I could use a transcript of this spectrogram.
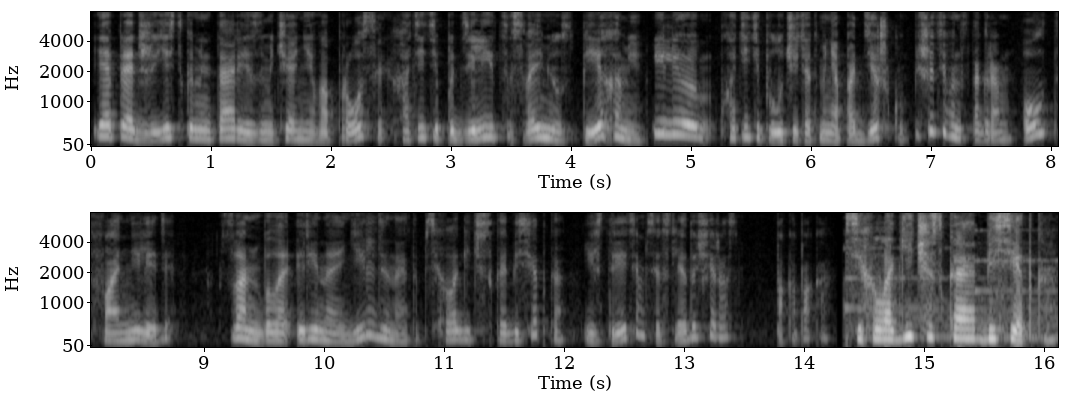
И опять же, есть комментарии, замечания, вопросы. Хотите поделиться своими успехами или хотите получить от меня поддержку, пишите в Инстаграм Old Funny Lady. С вами была Ирина Гильдина, это «Психологическая беседка», и встретимся в следующий раз. Пока-пока. Психологическая беседка.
